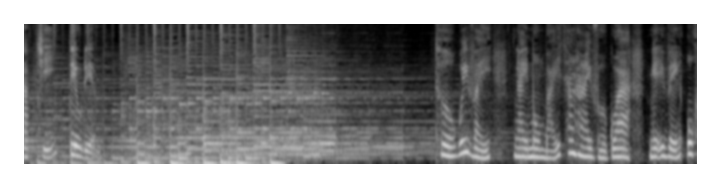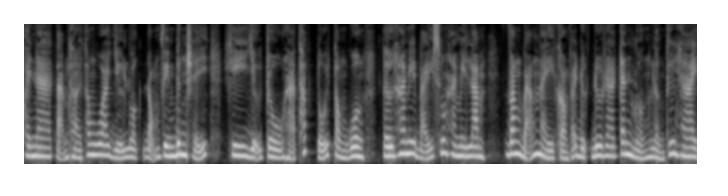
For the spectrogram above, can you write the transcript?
tạp chí tiêu điểm. Thưa quý vị, ngày mùng 7 tháng 2 vừa qua, Nghị viện Ukraine tạm thời thông qua dự luật động viên binh sĩ khi dự trù hạ thấp tuổi tổng quân từ 27 xuống 25. Văn bản này còn phải được đưa ra tranh luận lần thứ hai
